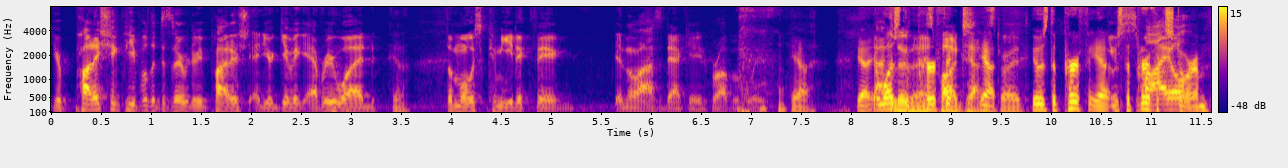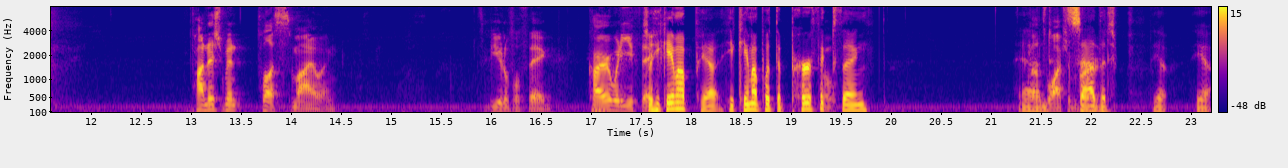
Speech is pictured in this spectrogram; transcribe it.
You're punishing people that deserve to be punished, and you're giving everyone Yeah. the most comedic thing in the last decade, probably. Yeah. Yeah, it That's was the perfect. podcast, yeah, right? it was the perfect. Yeah, it You was the perfect storm. Punishment plus smiling. It's a beautiful thing. Carter, what do you think? So he came up. Yeah, he came up with the perfect Oh. thing. And Let's watch him sad burn. that. Yeah, yeah.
